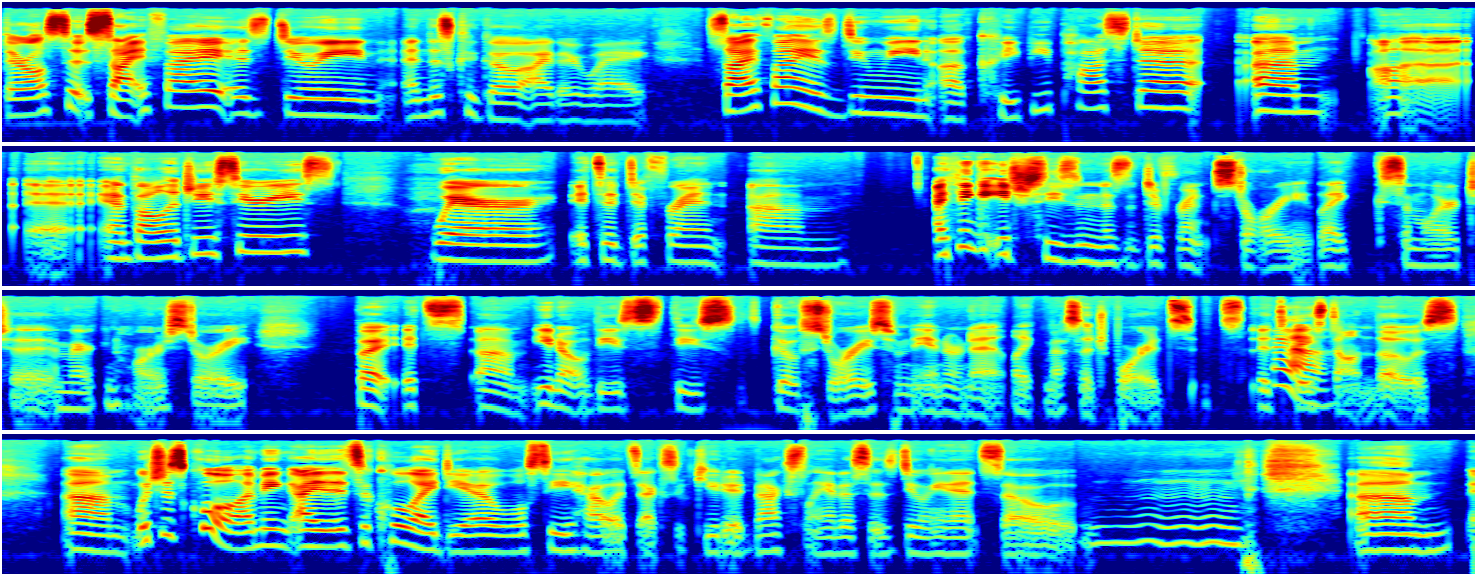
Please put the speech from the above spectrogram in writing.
they're also Sci-Fi is doing, and this could go either way. Sci-Fi is doing a creepypasta um, uh, uh, anthology series where it's a different. Um, I think each season is a different story, like similar to American Horror Story, but it's um, you know these these ghost stories from the internet, like message boards. It's it's Yeah. based on those, um, which is cool. I mean, I, it's a cool idea. We'll see how it's executed. Max Landis is doing it, so mm, um,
